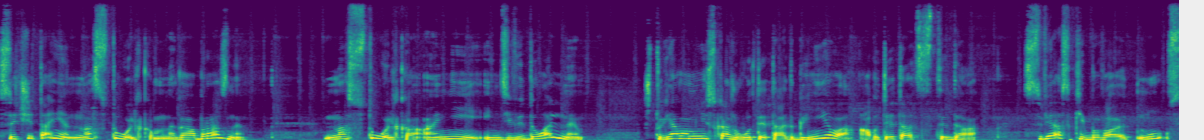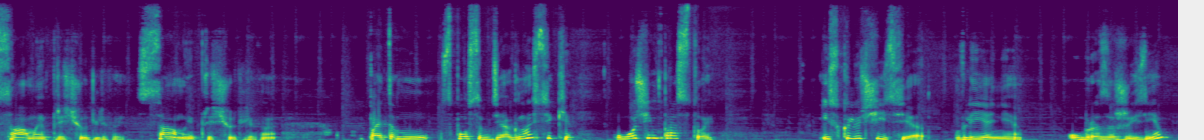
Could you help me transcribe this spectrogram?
Сочетания настолько многообразны, настолько они индивидуальны, что я вам не скажу, вот это от гнева, а вот это от стыда. Связки бывают, ну, самые причудливые, самые причудливые. Поэтому способ диагностики очень простой. Исключите влияние образа жизни –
